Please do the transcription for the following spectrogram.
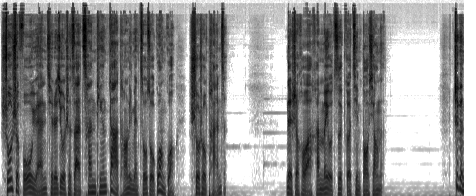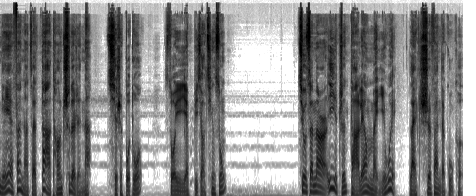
说是服务员，其实就是在餐厅大堂里面走走逛逛，收收盘子。那时候啊，还没有资格进包厢呢。这个年夜饭呢，在大堂吃的人呢，其实不多，所以也比较轻松。就在那儿一直打量每一位来吃饭的顾客。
